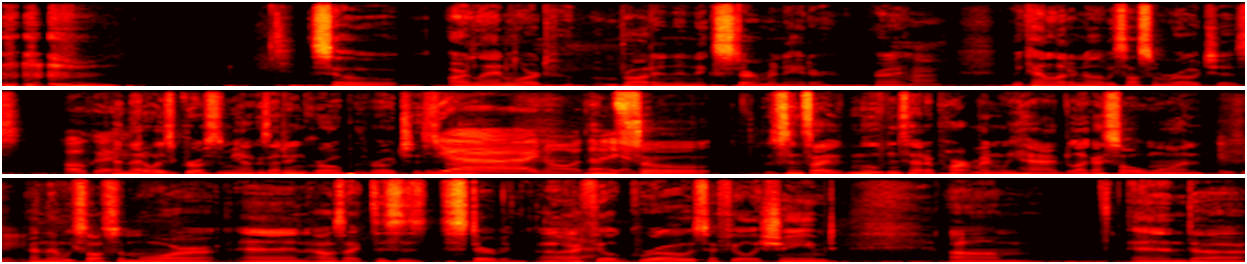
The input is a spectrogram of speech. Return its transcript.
so, our landlord brought in an exterminator, right? Uh-huh. We kind of let her know that we saw some roaches. Okay. And that always grosses me out because I didn't grow up with roaches. right? yeah, I know that. And you know. so, since I moved into that apartment, we had, like, I saw one. Mhm. And then we saw some more, and I was like, "This is disturbing. Uh, I feel gross. I feel ashamed." Um, and uh,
